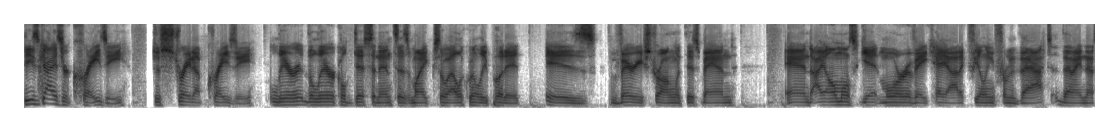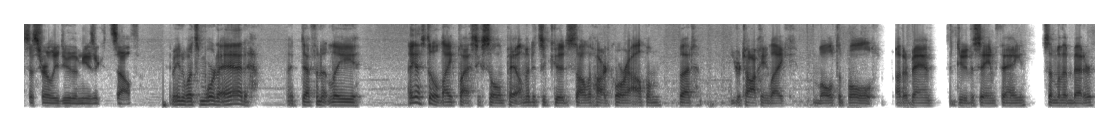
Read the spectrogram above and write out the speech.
these guys are crazy, just straight up crazy. The lyrical dissonance, as Mike so eloquently put it, is very strong with this band. And I almost get more of a chaotic feeling from that than I necessarily do the music itself. I mean, what's more to add? I definitely, I still like Plastic Soul Impalement. It's a good, solid hardcore album, but you're talking like multiple other bands that do the same thing. Some of them better.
